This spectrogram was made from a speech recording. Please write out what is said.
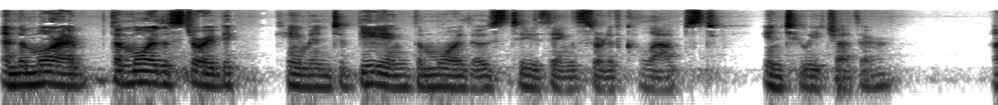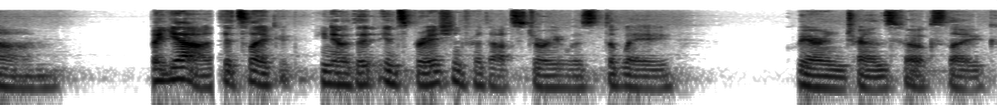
And the more I, the more the story be- came into being, the more those two things sort of collapsed into each other. Um, but yeah, it's like you know the inspiration for that story was the way queer and trans folks like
